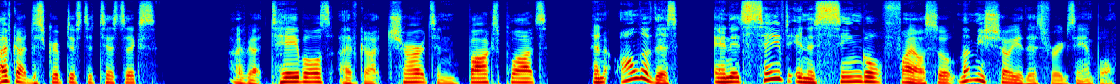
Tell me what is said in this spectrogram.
I've got descriptive statistics. I've got tables. I've got charts and box plots and all of this. And it's saved in a single file. So let me show you this, for example.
